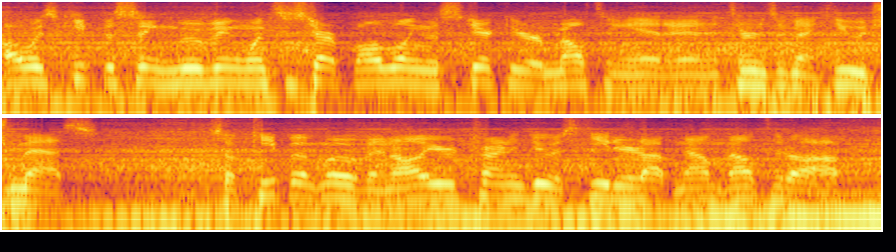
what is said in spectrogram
Always keep this thing moving. Once you start bubbling the sticker, you're melting it and it turns into a huge mess. So keep it moving. All you're trying to do is heat it up, now melt it off.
